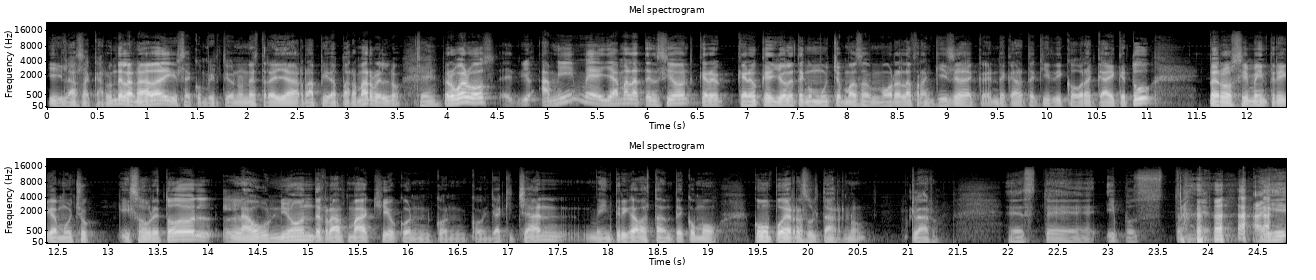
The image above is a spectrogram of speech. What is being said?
y la sacaron de la nada y se convirtió en una estrella rápida para Marvel, ¿no? Sí. Pero bueno, vos, eh, a mí me llama la atención. Creo, creo que yo le tengo mucho más amor a la franquicia de, de Karate Kid y Cobra Kai que tú, pero sí me intriga mucho. Y sobre todo la unión de Ralph Macchio con, con, con, Jackie Chan me intriga bastante cómo, cómo puede resultar, ¿no? Claro. Este, y pues también ahí.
